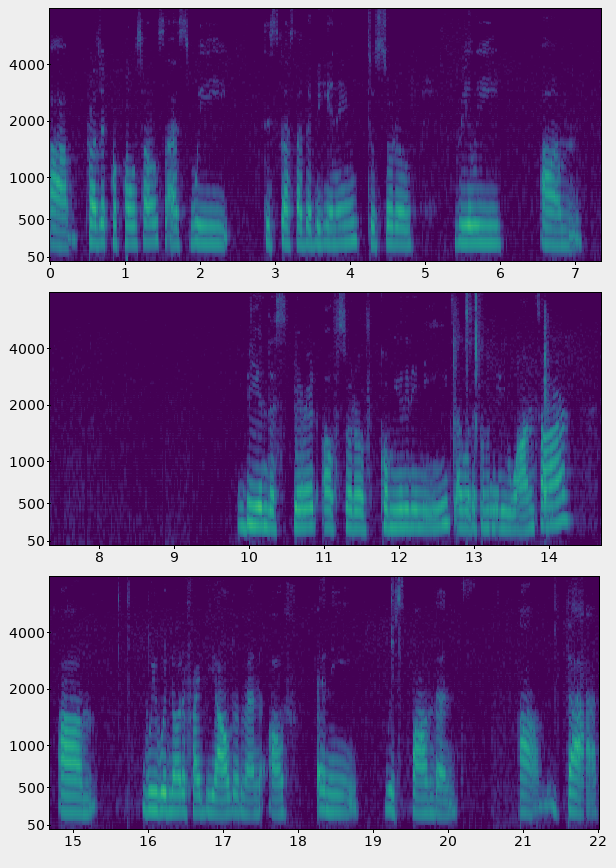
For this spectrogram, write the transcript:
um, project proposals as we discussed at the beginning to sort of really um, be in the spirit of sort of community needs and what the community wants are. Um, we would notify the alderman of any respondents um, that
